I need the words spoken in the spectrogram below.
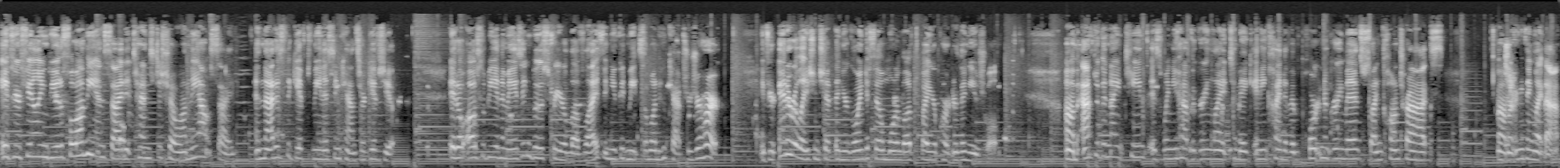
If you're feeling beautiful on the inside, it tends to show on the outside, and that is the gift Venus in Cancer gives you. It'll also be an amazing boost for your love life, and you could meet someone who captures your heart. If you're in a relationship, then you're going to feel more loved by your partner than usual. Um, after the 19th is when you have the green light to make any kind of important agreements, sign contracts, um, or anything like that.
